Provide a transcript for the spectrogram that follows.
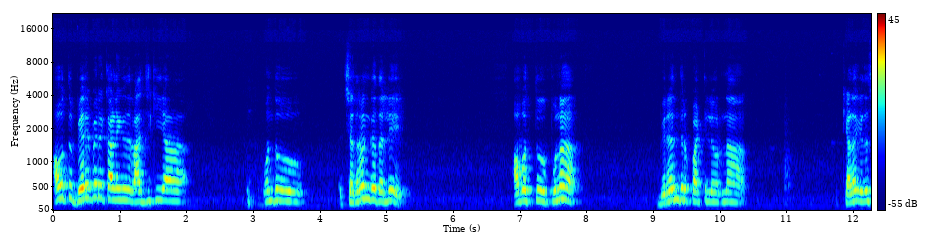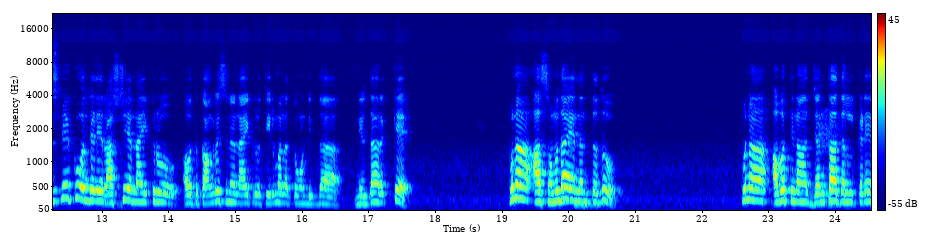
ಅವತ್ತು ಬೇರೆ ಬೇರೆ ಕಾರಣ ರಾಜಕೀಯ ಒಂದು ಚದುರಂಗದಲ್ಲಿ ಅವತ್ತು ಪುನಃ ವೀರೇಂದ್ರ ಪಾಟೀಲ್ ಅವ್ರನ್ನ ಕೆಳಗಿಳಿಸ್ಬೇಕು ಅಂತೇಳಿ ರಾಷ್ಟ್ರೀಯ ನಾಯಕರು, ಅವತ್ತು ಕಾಂಗ್ರೆಸ್ಸಿನ ನಾಯಕರು ತೀರ್ಮಾನ ತಗೊಂಡಿದ್ದ ನಿರ್ಧಾರಕ್ಕೆ ಪುನಃ ಆ ಸಮುದಾಯ ಅನ್ನಂಥದ್ದು ಪುನಃ ಅವತ್ತಿನ ಜನತಾದಲ್ ಕಡೆ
